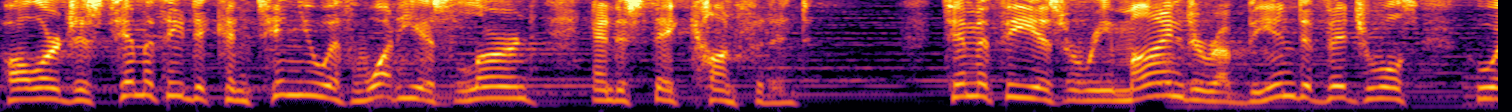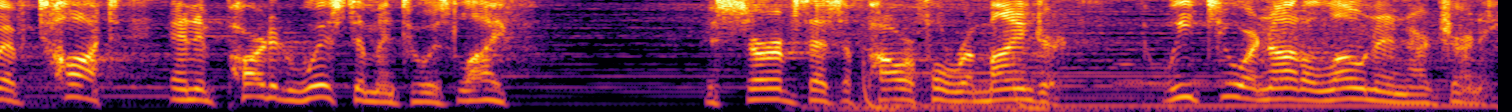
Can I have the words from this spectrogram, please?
Paul urges Timothy to continue with what he has learned and to stay confident. Timothy is a reminder of the individuals who have taught and imparted wisdom into his life. This serves as a powerful reminder that we too are not alone in our journey.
